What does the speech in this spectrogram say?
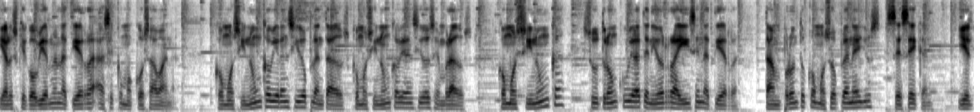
y a los que gobiernan la tierra hace como cosa vana, como si nunca hubieran sido plantados, como si nunca hubieran sido sembrados, como si nunca su tronco hubiera tenido raíz en la tierra. Tan pronto como soplan ellos, se secan, y el,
